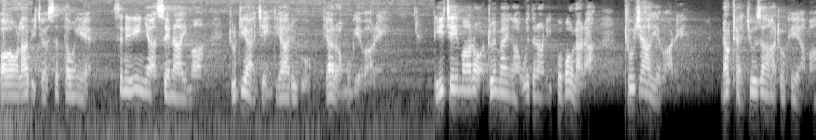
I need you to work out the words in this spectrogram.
ဝါကောင်လာပြီကျော်73ရက်စနေနေ့ည10:00နာရီမှာဒုတိယအကြိမ်တရားဓုကိုရတော်မူခဲ့ပါတယ်။ဒီအချိန်မှာတော့အတွင်းပိုင်းကဝေဒနာတွေပေါ်ပေါက်လာတာထူးခြားခဲ့ပါတယ်။နောက်ထပ်ကြိုးစားအထောက်ခဲ့ရမှာ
